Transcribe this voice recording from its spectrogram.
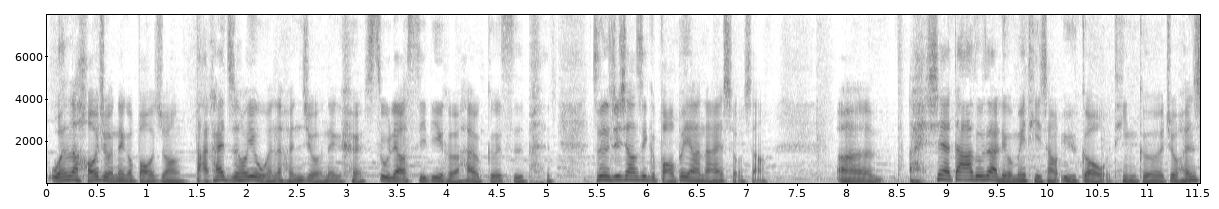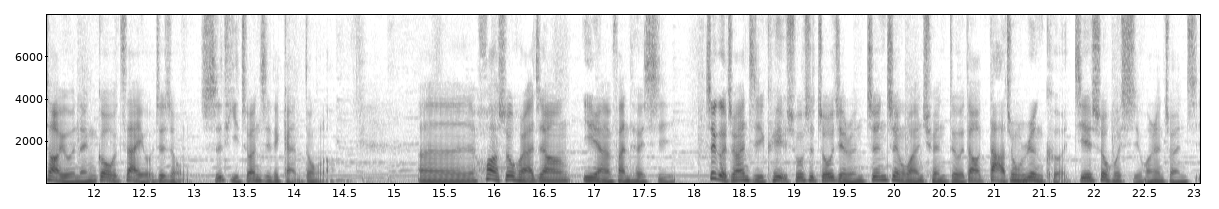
闻了好久那个包装，打开之后又闻了很久那个塑料 CD 盒，还有歌词本，真的就像是一个宝贝一样拿在手上。呃，哎，现在大家都在流媒体上预购听歌，就很少有能够再有这种实体专辑的感动了。嗯，话说回来，这张《依然范特西》这个专辑可以说是周杰伦真正完全得到大众认可、接受和喜欢的专辑。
